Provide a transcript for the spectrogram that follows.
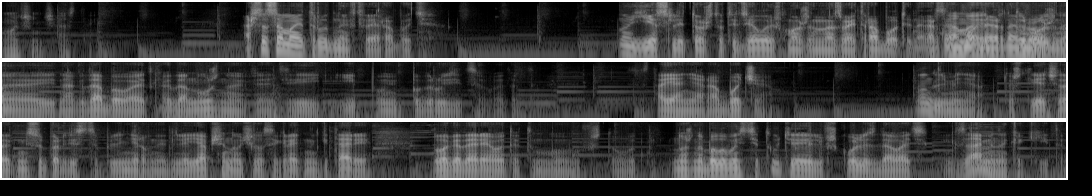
очень часто. А что самое трудное в твоей работе? Ну, если то, что ты делаешь, можно назвать работой. Наверное, Самое наверное, можно. трудное иногда бывает, когда нужно взять и, и по- погрузиться в это состояние рабочее. Ну, для меня. Потому что я человек не супер дисциплинированный. Для... Я вообще научился играть на гитаре благодаря вот этому, что вот нужно было в институте или в школе сдавать экзамены какие-то.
